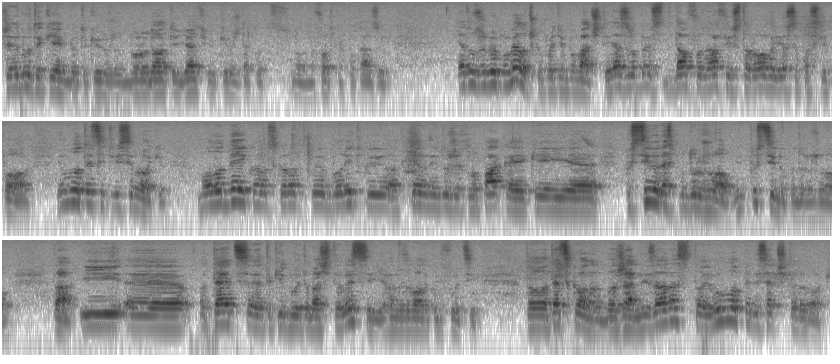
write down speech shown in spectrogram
ще не був такий, якби такий вже бородатий дядько, який вже так от, ну, на фотках показують. Я тут зробив помилочку, потім побачите. Я зробив, дав фотографію старого Йосипа Сліпого. Йому було 38 років. Молодий, з короткою борідкою, активний дуже хлопака, який е, постійно десь подорожував. Він постійно подорожував. Так. І е, отець е, такий будете бачити лисий, його називали Конфуцій. То отець Конор блаженний зараз, то йому було 54 роки.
